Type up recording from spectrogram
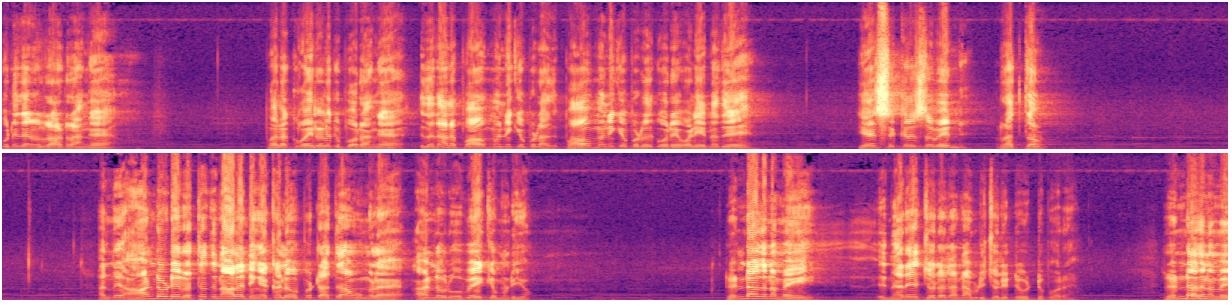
புனித நீராடுறாங்க பல கோயில்களுக்கு போகிறாங்க இதனால் பாவம் மன்னிக்கப்படாது. பாவம் மன்னிக்கப்படுறதுக்கு ஒரே வழி என்னது? இயேசு கிறிஸ்துவின் ரத்தம். அந்த ஆண்டவுடைய ரத்தத்தினால நீங்கள் கழுவப்பட்டால் தான் உங்களை ஆண்டவர் உபயோகிக்க முடியும். ரெண்டாவது நம்மை இது நிறைய சொல்லலான்னு அப்படி சொல்லிட்டு விட்டு போகிறேன் ரெண்டாவது நம்மை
